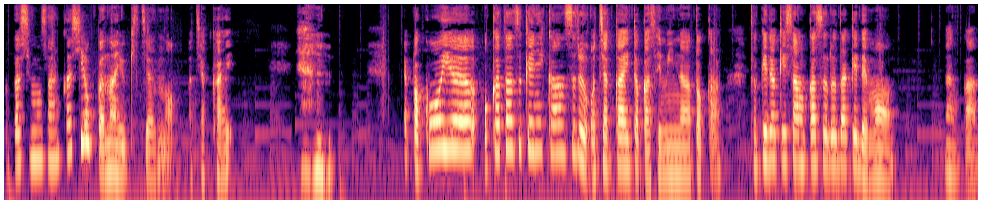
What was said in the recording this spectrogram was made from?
私も参加しようかな、ゆきちゃんのお茶会。やっぱこういうお片付けに関するお茶会とかセミナーとか、時々参加するだけでも、なんか、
